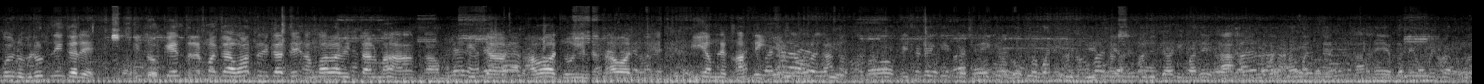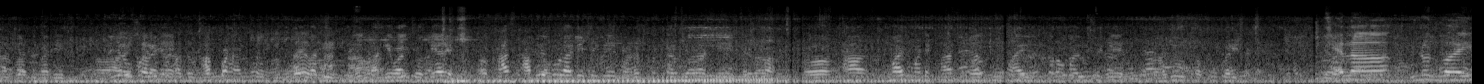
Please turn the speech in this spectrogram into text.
કોઈનો વિરોધ નહીં કરે. એ તો કેન્દ્રમાં વાત જ અમારા વિસ્તારમાં કામ થવા જોઈએ થવા જોઈએ. એ અમને ખાસ શકાય છેલ્લા વિનોદભાઈ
